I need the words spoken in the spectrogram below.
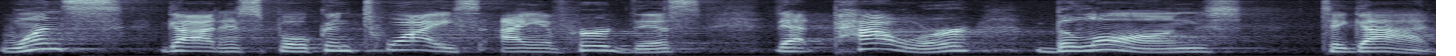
Once God has spoken, twice I have heard this, that power belongs to God.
